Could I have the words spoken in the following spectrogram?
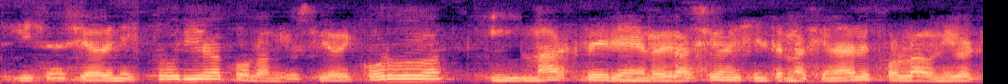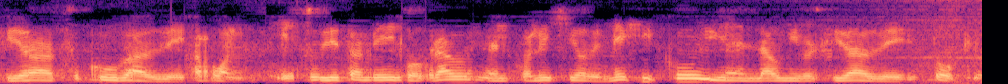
licenciado en Historia por la Universidad de Córdoba y máster en Relaciones Internacionales por la Universidad Tsukuba de Japón. Estudié también posgrado en el Colegio de México y en la Universidad de Tokio.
